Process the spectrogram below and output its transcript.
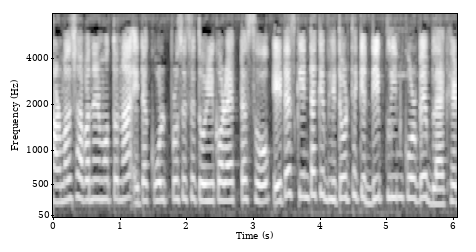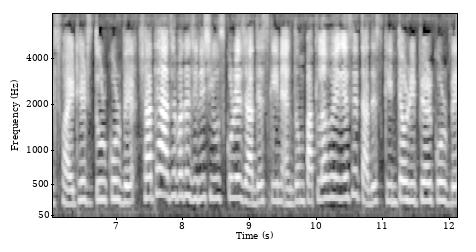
নর্মাল সাবানের মতো না, এটা কোল্ড প্রসেসে তৈরি করা একটা সোপ এটা স্কিনটাকে ভিতর থেকে ডিপ ক্লিন করবে ব্ল্যাক হেডস হোয়াইট হেডস দূর করবে। সাথে আজে বাজে জিনিস ইউজ করে যাদের স্কিন একদম পাতলা হয়ে গেছে, তাদের স্কিনটাও রিপেয়ার করবে।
